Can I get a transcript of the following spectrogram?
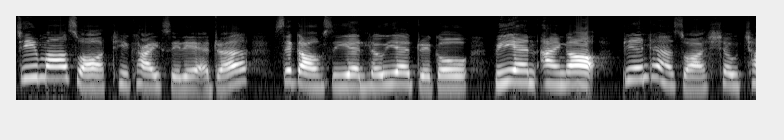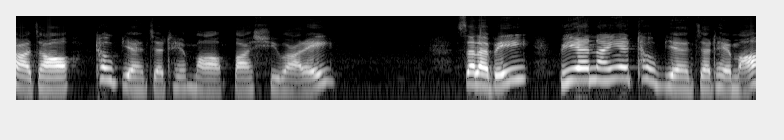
ကြီးမားစွာထိခိုက်စေတဲ့အတွက်စစ်ကောင်စီရဲ့လုပ်ရက်တွေကို BNI ကပြင်းထန်စွာရှုတ်ချကြောင်းထုတ်ပြန်ချက်ထဲမှာပါရှိပါတယ်။ဆက်လက်ပြီး BNI ရဲ့ထုတ်ပြန်ချက်ထဲမှာ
